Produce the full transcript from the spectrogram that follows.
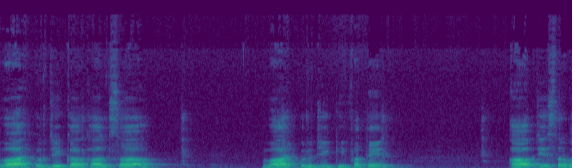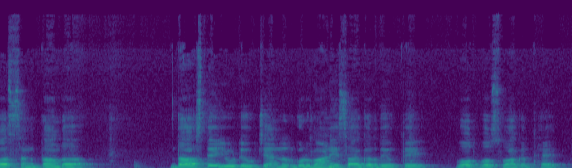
ਵਾਹਿਗੁਰੂ ਜੀ ਕਾ ਖਾਲਸਾ, ਵਾਹਿਗੁਰੂ ਜੀ ਕੀ ਫਤਿਹ। ਆਪ ਜੀ ਸਰਬੱਤ ਸੰਗਤਾਂ ਦਾ ਦਾਸ ਦੇ YouTube ਚੈਨਲ ਗੁਰਬਾਣੀ ਸਾਗਰ ਦੇ ਉੱਤੇ ਬਹੁਤ-ਬਹੁਤ ਸਵਾਗਤ ਹੈ।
